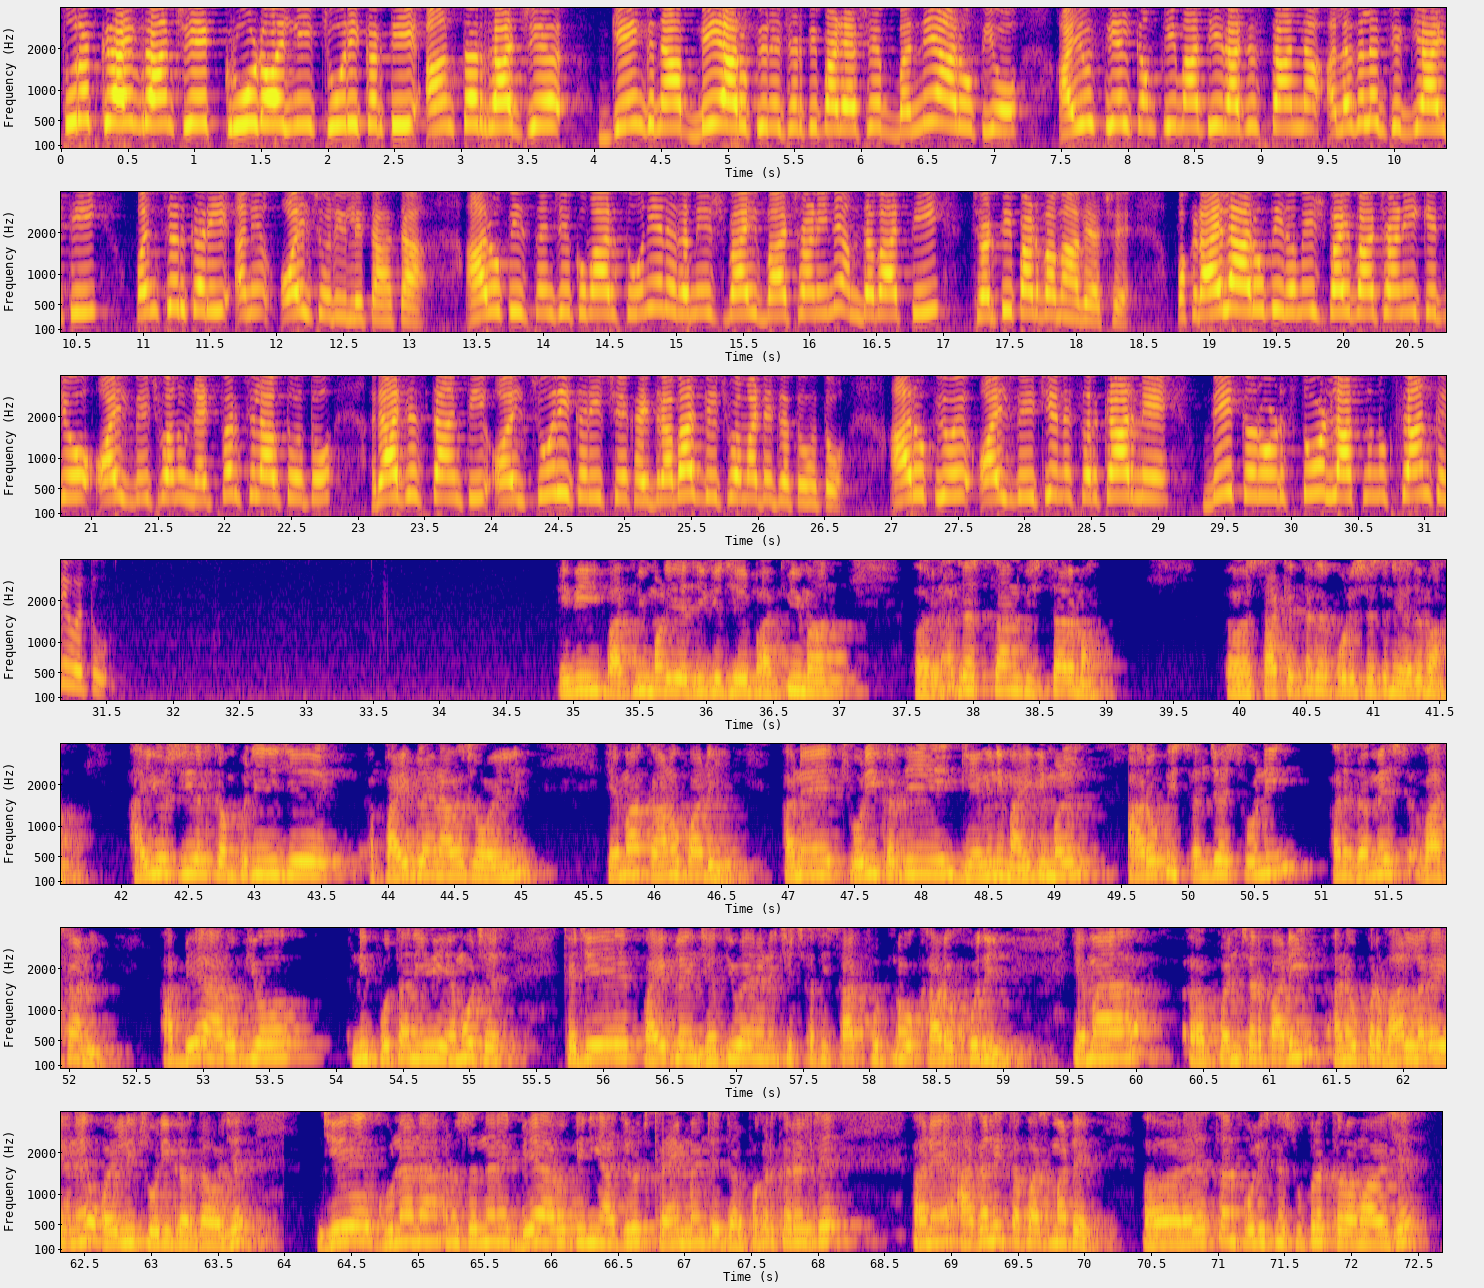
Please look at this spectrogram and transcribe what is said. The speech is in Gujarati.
સુરત ક્રાઇમ બ્રાન્ચે ક્રૂડ ઓઇલની ચોરી કરતી આંતરરાજ્ય ગેંગના બે આરોપીઓને ઝડપી પાડ્યા છે. બંને આરોપીઓ આયુસીએલ કંપનીમાંથી રાજસ્થાનના અલગ અલગ જગ્યાએથી પંચર કરી અને ઓઇલ ચોરી લેતા હતા. આરોપી સંજય કુમાર સોની અને રમેશભાઈ વાછાણીને અમદાવાદથી ઝડપી પાડવામાં આવ્યા છે. પકડાયેલા આરોપી રમેશભાઈ વાછાણી કે જેઓ ઓઇલ વેચવાનું નેટવર્ક ચલાવતો હતો, રાજસ્થાનથી ઓઇલ ચોરી કરી છેક હૈદરાબાદ વેચવા માટે જતો હતો. આરોપીઓએ ઓઇલ વેચી અને સરકારને બે કરોડ સોળ લાખનું નુકસાન કર્યું હતું. એવી બાતમી મળી હતી કે જે બાતમીમાં રાજસ્થાન વિસ્તારમાં સાકેતનગર પોલીસ સ્ટેશનની હદમાં આઈઓસીએલ કંપનીની જે પાઇપલાઇન આવે છે ઓઇલની એમાં કાણું પાડી અને ચોરી કરતી ગેંગની માહિતી મળેલ આરોપી સંજય સોની અને રમેશ વાછાણી. આ બે આરોપીઓની પોતાની એવી એમો છે કે જે પાઇપલાઇન જતી હોય એના નીચે છથી સાત ફૂટનો ખાડો ખોદી એમાં પંચર પાડી અને ઉપર વાલ લગાવી અને ઓઇલની ચોરી કરતા હોય છે. જે ગુનાના અનુસંધાને બે આરોપીની આજરોજ ક્રાઇમ બ્રાન્ચે ધરપકડ કરેલ છે અને આગળની તપાસ માટે રાજસ્થાન પોલીસને સુપ્રત કરવામાં આવે છે.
